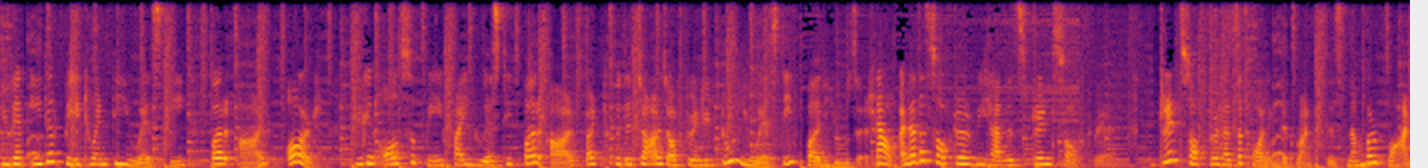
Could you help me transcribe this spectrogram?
you can either pay 20 USD per hour or you can also pay 5 USD per hour but with a charge of 22 USD per user. Now another software we have is Trint software. Trint software has the following advantages. Number one,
